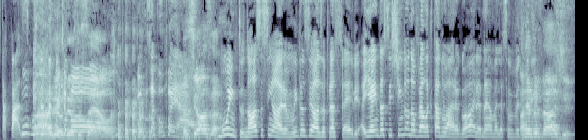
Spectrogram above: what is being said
Tá quase. Ai, meu Deus bom. do céu. Vamos acompanhar. Ansiosa? Muito, nossa senhora, muito ansiosa pra série. E ainda assistindo a novela que tá no ar agora, né? A Malhação Viva Ah, é verdade.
